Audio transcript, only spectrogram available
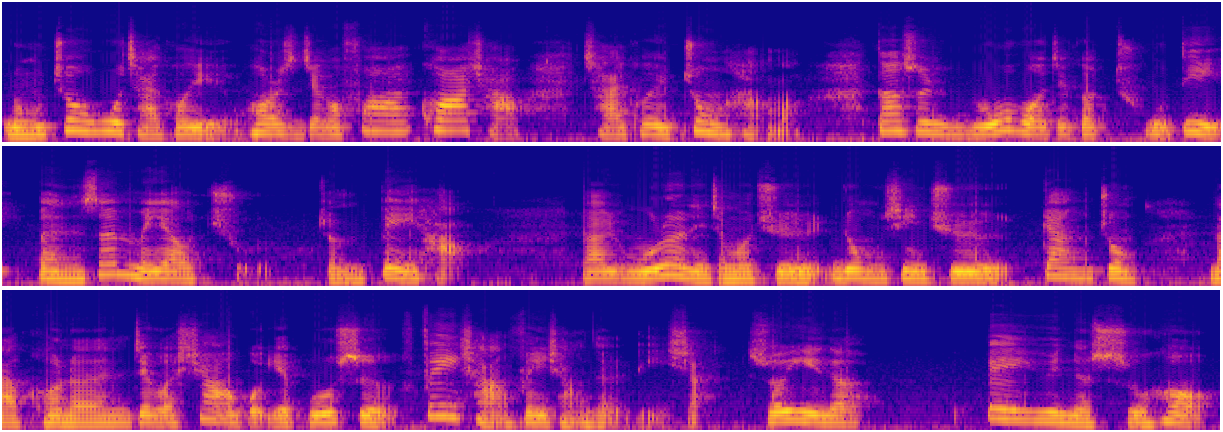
农作物才可以，或者是这个花花草才可以种好嘛。但是如果这个土地本身没有准准备好，那无论你怎么去用心去干种，那可能这个效果也不是非常非常的理想。所以呢，备孕的时候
